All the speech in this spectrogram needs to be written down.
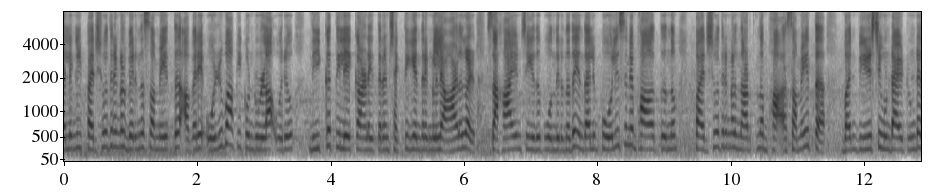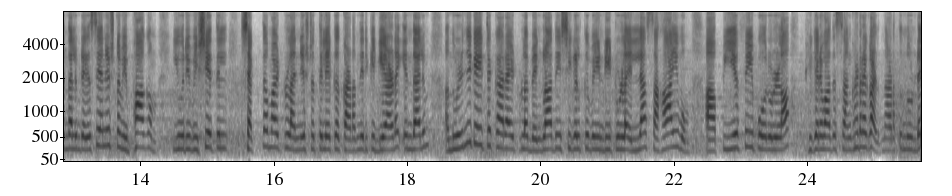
അല്ലെങ്കിൽ പരിശോധനകൾ വരുന്ന സമയത്ത് അവരെ ഒഴിവാക്കിക്കൊണ്ടുള്ള ഒരു നീക്കത്തിലേക്കാണ് ഇത്തരം ശക്തി കേന്ദ്രങ്ങളിലെ ആളുകൾ സഹായം ചെയ്തു പോന്നിരുന്നത്. എന്തായാലും പോലീസിന്റെ ഭാഗത്തു നിന്നും പരിശോധനകൾ നടത്തുന്ന സമയത്ത് വൻ വീഴ്ച ഉണ്ടായിട്ടുണ്ട്. എന്തായാലും രഹസ്യാന്വേഷണ വിഭാഗം ഈ ഒരു വിഷയത്തിൽ ശക്തമായിട്ടുള്ള അന്വേഷണത്തിലേക്ക് കടന്നിരിക്കുകയാണ്. എന്തായാലും നുഴഞ്ഞുകയറ്റക്കാരായിട്ടുള്ള ബംഗ്ലാദേശികൾക്ക് വേണ്ടിയിട്ടുള്ള എല്ലാ സഹായവും പി എഫ് പോലുള്ള ഭീകരവാദ സംഘടനകൾ നടത്തുന്നുണ്ട്.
